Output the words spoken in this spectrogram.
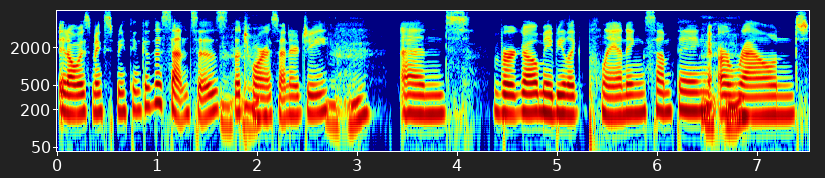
it always makes me think of the senses, the Mhm. Taurus energy, Mm-hmm. and Virgo maybe like planning something Mhm. around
